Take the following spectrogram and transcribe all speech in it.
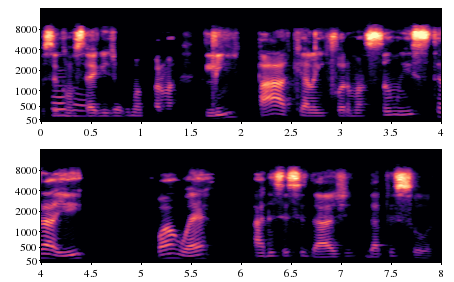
Você uhum. consegue, de alguma forma, limpar aquela informação e extrair qual é a necessidade da pessoa.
